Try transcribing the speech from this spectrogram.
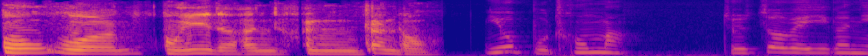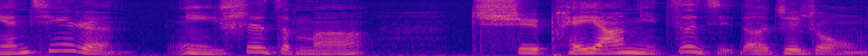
我我同意的，很很赞同。你有补充吗？就作为一个年轻人，你是怎么去培养你自己的这种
